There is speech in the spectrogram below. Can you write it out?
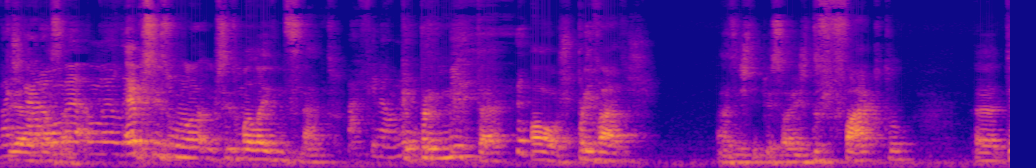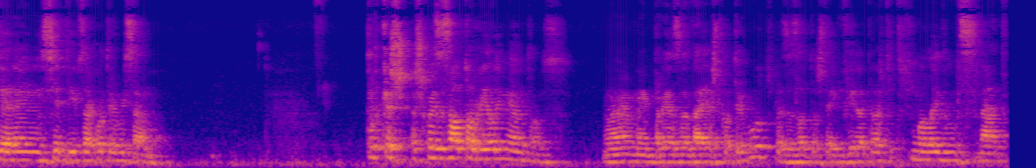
Vai criar chegar a uma, uma lei. É preciso uma, preciso uma lei de mecenato Ah, que permita aos privados, às instituições, de facto, eh, terem incentivos à contribuição. Porque as, as coisas autorrealimentam-se. É? Uma empresa dá este contributo, depois as outras têm que vir atrás. Portanto, uma lei de mecenato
